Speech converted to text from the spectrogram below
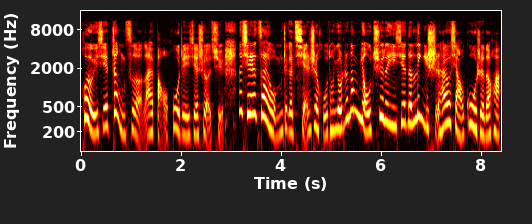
会有一些政策来保护这一些社区。那其实，在我们这个前世胡同有着那么有趣的一些的历史，还有小故事的话，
